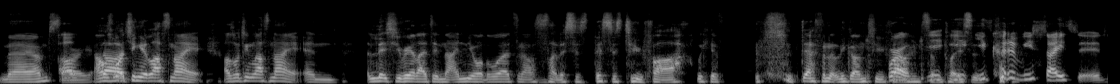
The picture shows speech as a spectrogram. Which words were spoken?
No, I'm oh, sorry. I was God. watching it last night. I was watching last night and literally realizing that I knew all the words, and I was just like, "This is this is too far. We have definitely gone too far Bro, in some you, you, places." you could have recited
